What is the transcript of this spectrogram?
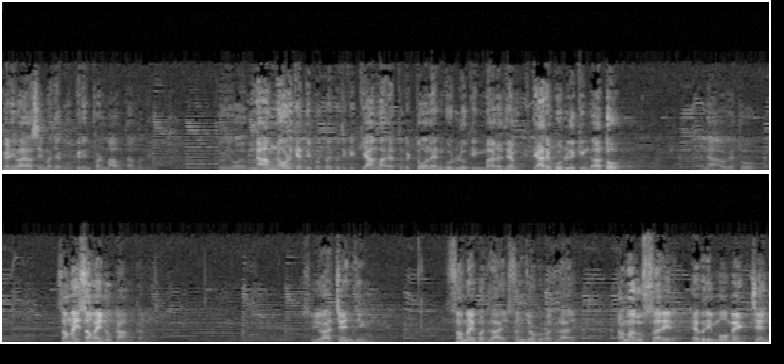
ઘણી વાર હસી મજાકમાં ગ્રીન ફળમાં આવતા મને. એવો નામ ન ઓળખે દીપકભાઈ. પછી કે, ક્યાં મહારાજ? તો કે ટોલ એન્ડ ગુડ લુકિંગ મહારાજ. એમ. ત્યારે ગુડ લુકિંગ હતો. ના, હવે તો સમય સમયનું કામ કરે છે. યુ આર ચેન્જિંગ સમય બદલાય, સંજોગો બદલાય. તમારું શરીર એવરી મોમેન્ટ ચેન્જ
